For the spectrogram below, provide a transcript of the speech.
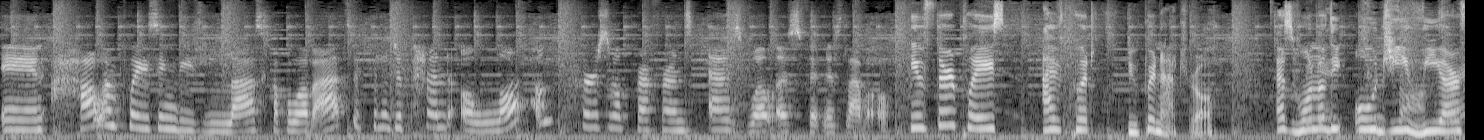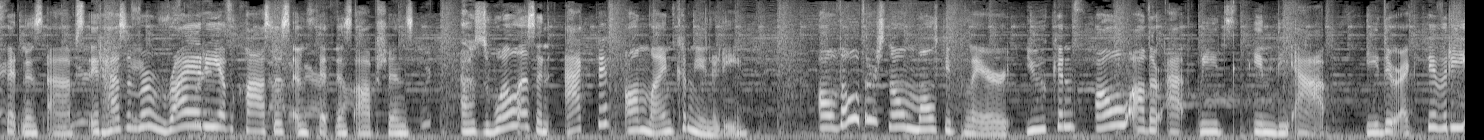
And how I'm placing these last couple of apps is going to depend a lot on personal preference as well as fitness level. In third place, I've put Supernatural. As one of the OG VR fitness apps, it has a variety of classes and fitness options, as well as an active online community. Although there's no multiplayer, you can follow other athletes in the app see their activity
